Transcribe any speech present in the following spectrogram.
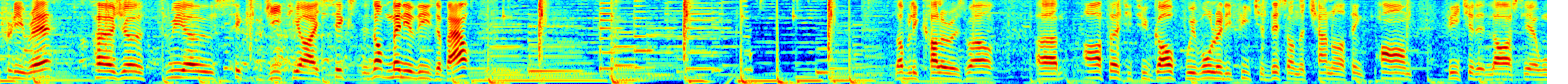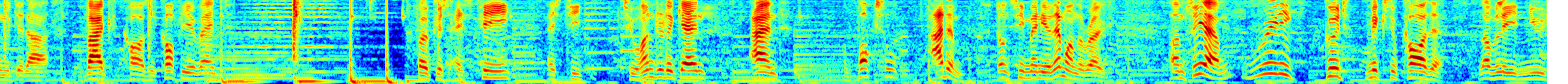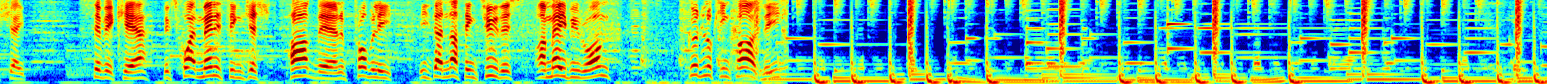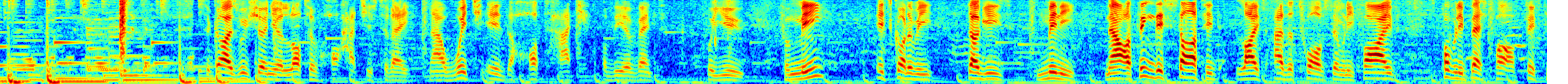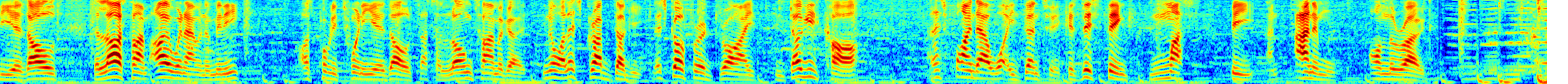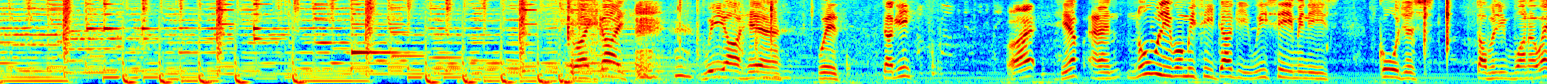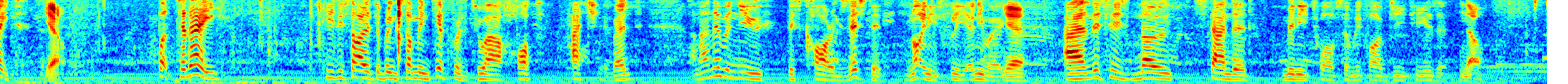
pretty rare. Peugeot 306 GTI 6. There's not many of these about. Lovely color as well. Um, R32 Golf, we've already featured this on the channel. I think Palm featured it last year when we did our VAG Cars and Coffee event. Focus ST, ST200 again, and a Vauxhall Adam. Don't see many of them on the road. Um, so yeah, really good mix of cars there. Lovely new shape Civic here. Looks quite menacing just parked there and probably he's done nothing to this. I may be wrong. Good looking cars these. Guys, we've shown you a lot of hot hatches today. Now, which is the hot hatch of the event for you? For me, it's got to be Dougie's Mini. Now, I think this started life as a 1275. It's probably best part of 50 years old. The last time I went out in a Mini, I was probably 20 years old. So that's a long time ago. You know what? Let's grab Dougie. Let's go for a drive in Dougie's car. And let's find out what he's done to it because this thing must be an animal on the road. Right, guys, we are here with Dougie. Right? Yep, and normally when we see Dougie, we see him in his gorgeous W108. Yeah. But today, he's decided to bring something different to our hot hatch event. And I never knew this car existed, not in his fleet anyway. Yeah. And this is no standard Mini 1275 GT, is it? No.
